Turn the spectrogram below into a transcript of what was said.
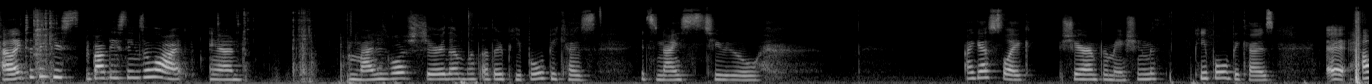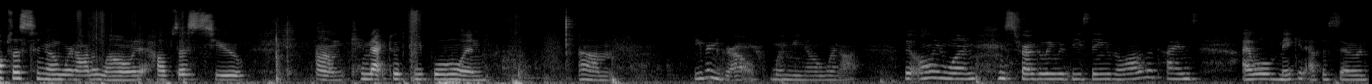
I like to think these, about these things a lot, and might as well share them with other people because it's nice to, I guess, like, share information with people because it helps us to know we're not alone. It helps us to um, connect with people and um, even grow when we know we're not the only one who's struggling with these things. A lot of the times, I will make an episode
